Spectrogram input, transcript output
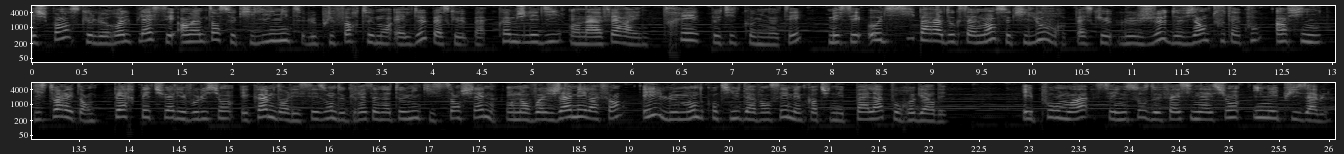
Et je pense que le roleplay, c'est en même temps ce qui limite le plus fortement L2 parce que, bah, comme je l'ai dit, on a affaire à une très petite communauté. Mais c'est aussi paradoxalement ce qui l'ouvre parce que le jeu devient tout à coup infini. L'histoire est en perpétuelle évolution et comme dans les saisons de Grey's Anatomy qui s'enchaînent, on n'en voit jamais la fin et le monde continue d'avancer même quand tu n'es pas là pour regarder. Et pour moi, c'est une source de fascination inépuisable.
